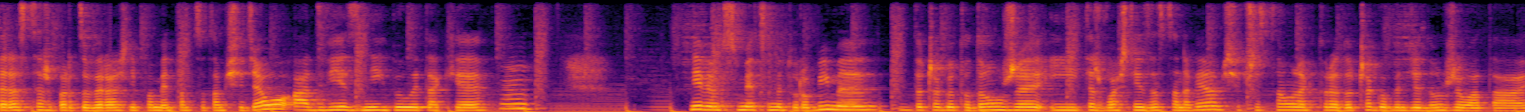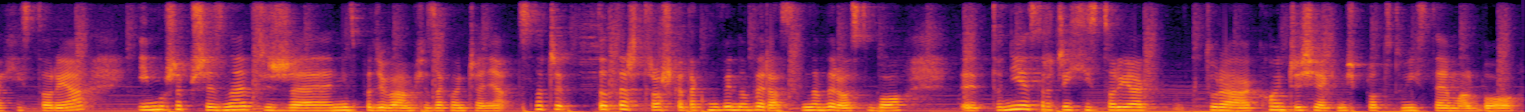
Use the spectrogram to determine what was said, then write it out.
Teraz też bardzo wyraźnie pamiętam, co tam się działo, a dwie z nich były takie. Hmm, nie wiem w sumie, co my tu robimy, do czego to dąży, i też właśnie zastanawiałam się przez całą lekturę, do czego będzie dążyła ta historia. I muszę przyznać, że nie spodziewałam się zakończenia. To znaczy, to też troszkę tak mówię na wyrost, na wyrost bo y, to nie jest raczej historia, która kończy się jakimś plot twistem albo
